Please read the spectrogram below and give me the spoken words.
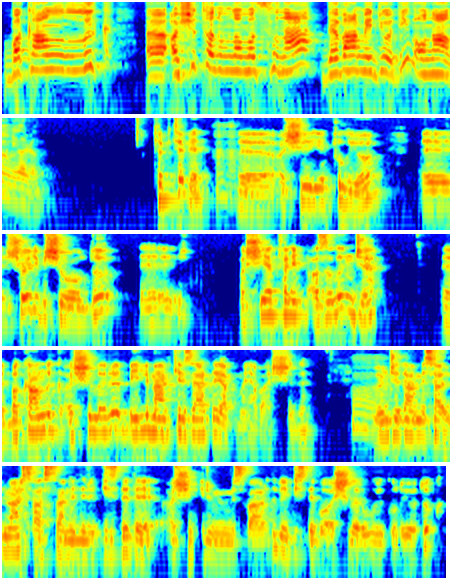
bakanlık e, aşı tanımlamasına devam ediyor değil mi? Onu anlıyorum. tabii tabii hı. e, aşı yapılıyor. E, şöyle bir şey oldu, e, aşıya talep azalınca e, bakanlık aşıları belli merkezlerde yapmaya başladı. Hmm. Önceden mesela üniversite hastaneleri bizde de aşı birimimiz vardı ve biz de bu aşıları uyguluyorduk.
